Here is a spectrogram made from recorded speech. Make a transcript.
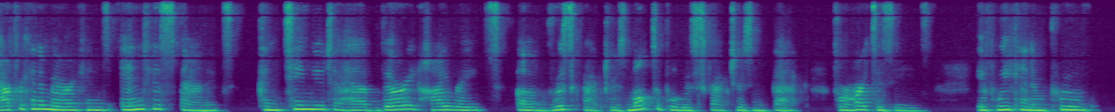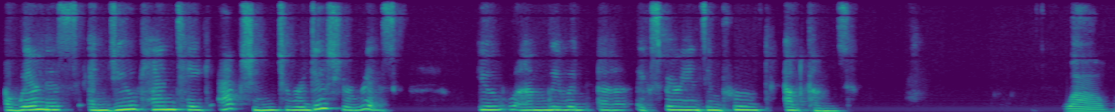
African Americans and Hispanics continue to have very high rates of risk factors, multiple risk factors, in fact, for heart disease. If we can improve awareness and you can take action to reduce your risk, you um, we would uh, experience improved outcomes. Wow.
